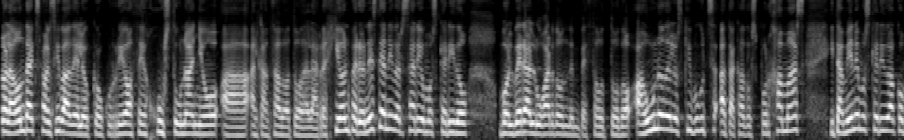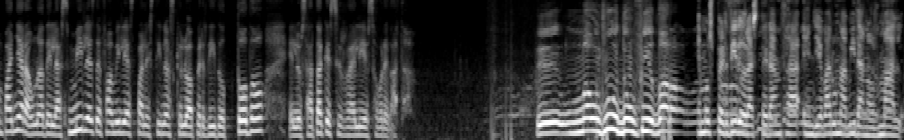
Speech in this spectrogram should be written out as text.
La onda expansiva de lo que ocurrió hace justo un año ha alcanzado a toda la región, pero en este aniversario hemos querido volver al lugar donde empezó todo, a uno de los kibbutz atacados por Hamas y también hemos querido acompañar a una de las miles de familias palestinas que lo ha perdido todo en los ataques israelíes sobre Gaza. Hemos perdido la esperanza en llevar una vida normal.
